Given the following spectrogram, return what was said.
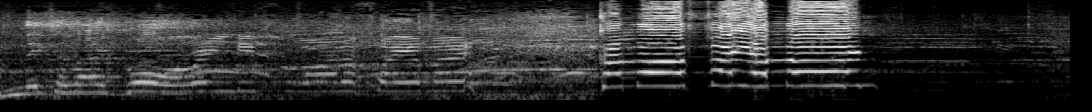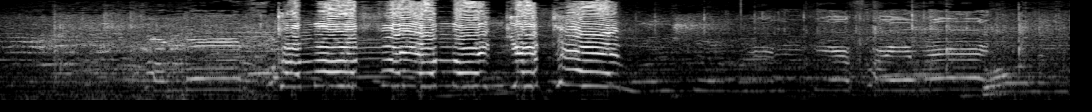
Nikolai Gall. Bring this water, fireman. Come on, fireman! Come on. Come on, fireman, get him! Get There, fireman. Rolling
